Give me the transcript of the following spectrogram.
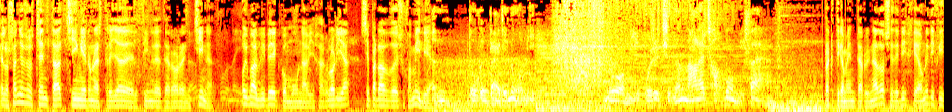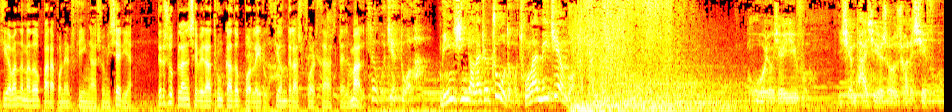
En los años 80, Chin era una estrella del cine de terror en China. Hoy malvive como una vieja gloria, separado de su familia. 都会带着糯米，糯米不是只能拿来炒糯米饭。 Prácticamente arruinado, se dirige a un edificio abandonado para poner fin a su miseria. Pero su plan se verá truncado por la irrupción de las fuerzas del mal. 这我见多了，明星要来这住的，我从来没见过。我有件衣服，以前拍戏的时候穿的戏服。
